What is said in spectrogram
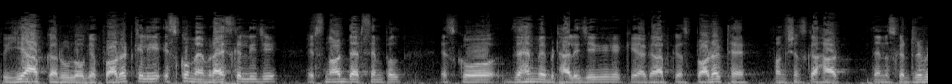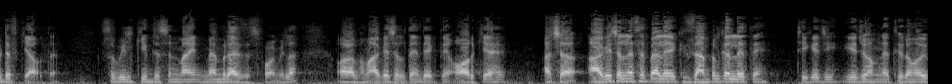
تو یہ آپ کا رول ہو گیا پروڈکٹ کے لیے. اس کو میمورائز کر لیجیے اٹس ناٹ دیٹ سمپل اس کو ذہن میں بٹھا لیجیے گا کہ اگر آپ کے پاس پروڈکٹ ہے فنکشن کا ہارٹ دین اس کا ڈریویٹو کیا ہوتا ہے. So well keep this in mind memorise this formula اور اب ہم آگے چلتے ہیں. دیکھتے ہیں اور کیا ہے. اچھا آگے چلنے سے پہلے ایک ایگزامپل کر لیتے ہیں. ٹھیک ہے جی یہ جو ہم نے تھیورم ابھی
